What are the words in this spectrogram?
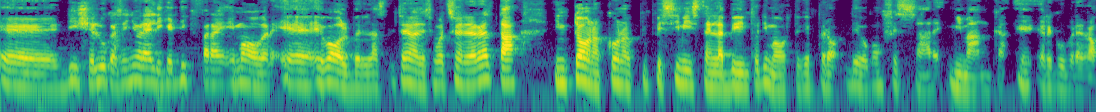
Eh, dice Luca Signorelli che Dick farà emuovere- eh, evolvere la, il tema della simulazione della realtà in tono ancora più pessimista nel labirinto di morte che però devo confessare mi manca e recupererò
